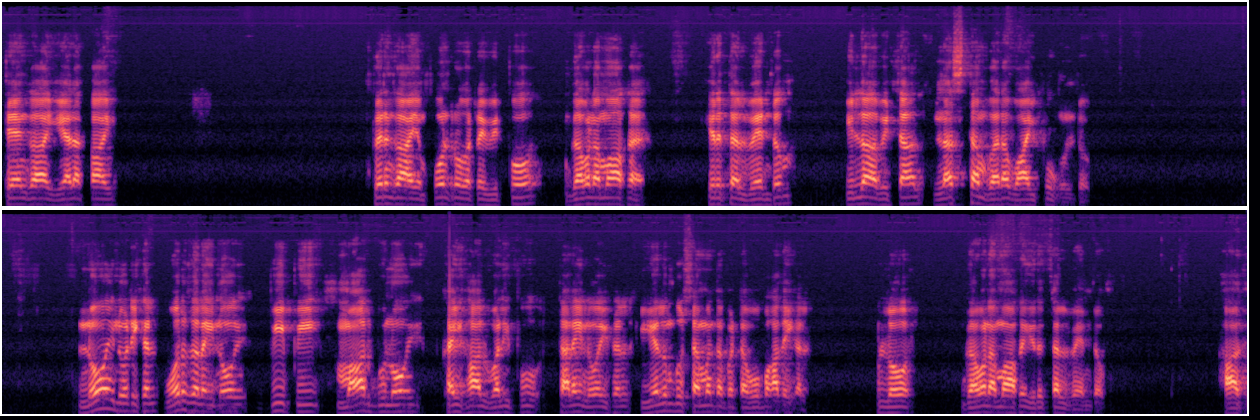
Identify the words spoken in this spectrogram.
தேங்காய் ஏலக்காய் பெருங்காயம் போன்றவற்றை விற்போர். கவனமாக இருத்தல் வேண்டும். இல்லாவிட்டால் நஷ்டம் வர வாய்ப்பு உண்டு. நோய் நொடிகள் ஒருதலை நோய் பிபி மார்பு நோய் கைகால் வலிப்பு தலை நோய்கள் எலும்பு சம்பந்தப்பட்ட உபாதைகள் உள்ளோர் கவனமாக இருத்தல் வேண்டும். ஆக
